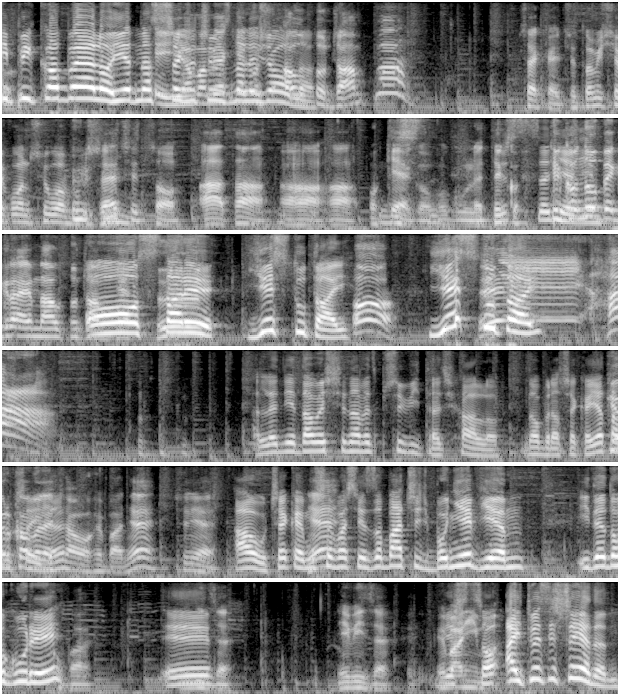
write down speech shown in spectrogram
I picobello, jedna z Ej, trzech ja mam rzeczy już jakiegoś znaleziona. autojumpa? Czekaj, czy to mi się włączyło w grze, czy co? A, ta, aha, aha, pokiego w ogóle. Tylko, wiesz co, nie tylko wiem. nuby grałem na autojumpie. O, stary, jest tutaj, O! jest tutaj! Eee, ha! Ale nie dałeś się nawet przywitać, halo. Dobra, czekaj, ja tam Piórko przejdę. wyleciało chyba, nie? Czy nie? Au, czekaj, Nie? muszę właśnie zobaczyć, bo nie wiem. Idę do góry. Chyba. Nie Yy, widzę. Nie widzę. Chyba wiesz nie co? ma. Aj, tu jest jeszcze jeden.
